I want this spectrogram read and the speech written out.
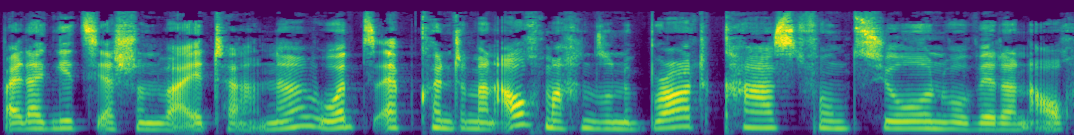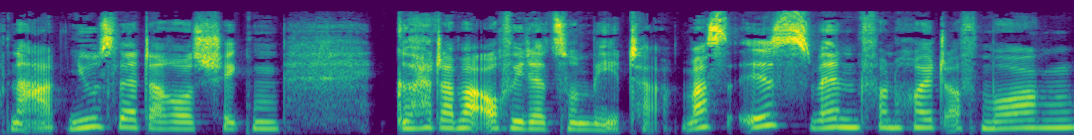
weil da geht's ja schon weiter. Ne? WhatsApp könnte man auch machen, so eine Broadcast-Funktion, wo wir dann auch eine Art Newsletter rausschicken, gehört aber auch wieder zum Meta. Was ist, wenn von heute auf morgen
